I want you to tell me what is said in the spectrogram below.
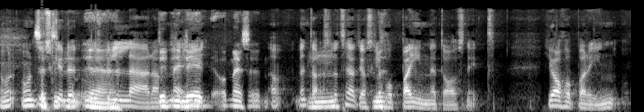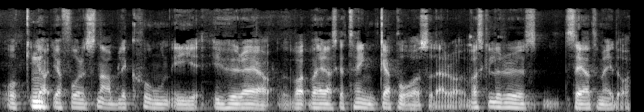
Om, om du, skulle, om du skulle lära det, mig... Det, men, ja, vänta, mm, låt säga att jag skulle hoppa in ett avsnitt. Jag hoppar in och mm. jag, jag, får en snabb lektion i, i hur det är, vad, vad är jag ska tänka på och sådär. Vad skulle du säga till mig då?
